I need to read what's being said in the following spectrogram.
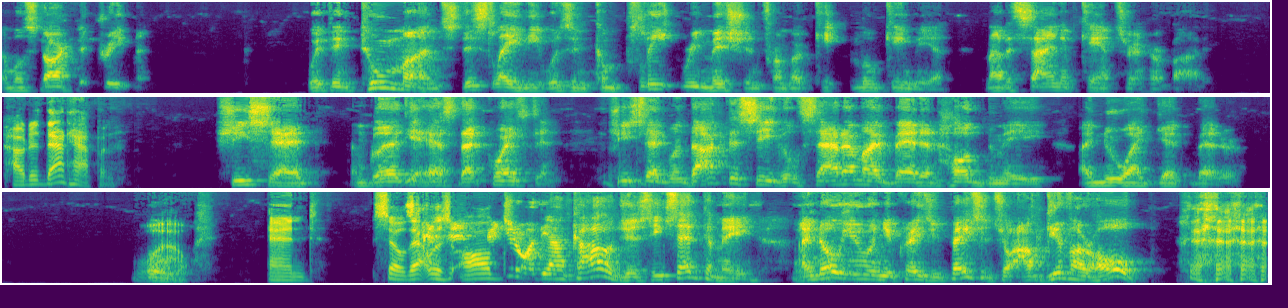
and we'll start the treatment. Within two months, this lady was in complete remission from her leukemia, not a sign of cancer in her body. How did that happen? She said, I'm glad you asked that question. She said, When Dr. Siegel sat on my bed and hugged me, I knew I'd get better. Wow. And so that was all. You know, the oncologist, he said to me, I know you and your crazy patient, so I'll give her hope. yeah.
